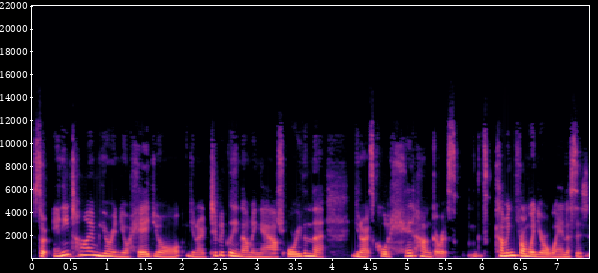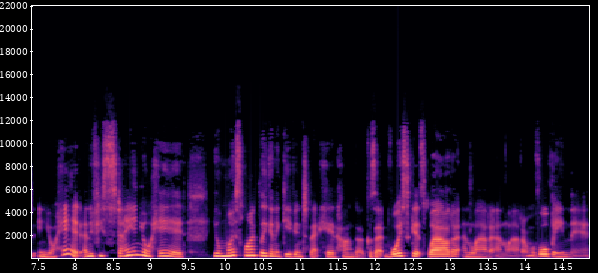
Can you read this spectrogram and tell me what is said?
So anytime you're in your head, you're, you know, typically numbing out or even the, you know, it's called head hunger. It's, it's coming from when your awareness is in your head. And if you stay in your head, you're most likely going to give into that head hunger because that voice gets louder and louder and louder. And we've all been there.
